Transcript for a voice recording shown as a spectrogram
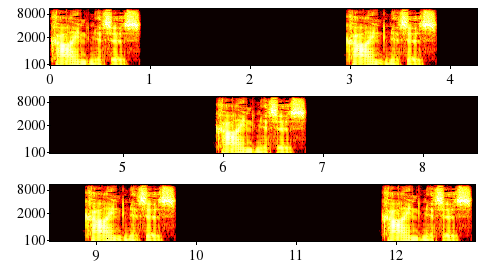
kindnesses. Kindnesses. Kindnesses. Kindnesses. Kindnesses.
